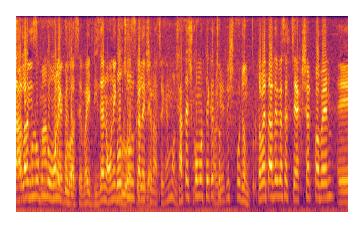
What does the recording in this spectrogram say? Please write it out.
কালারগুলো কিন্তু অনেকগুলো আছে ভাই ডিজাইন অনেকগুলো প্রচুর আছে collection আছে, কেমন? সাতাশ কোমর থেকে. ছত্রিশ পর্যন্ত। তবে তাদের কাছে চেক শার্ট পাবেন এই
